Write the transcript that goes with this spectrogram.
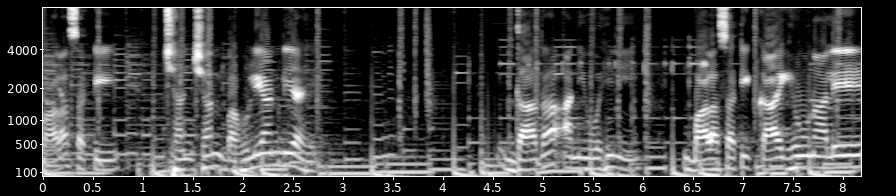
बाळासाठी छान छान बाहुली आणली आहे. दादा आणि वहिनी बाळासाठी काय घेऊन आले?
